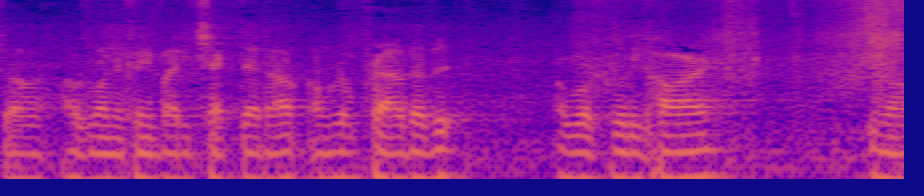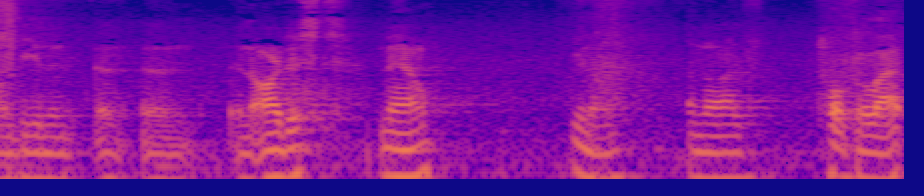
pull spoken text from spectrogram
So I was wondering if anybody checked that out. I'm real proud of it. I worked really hard. You know, I'm being an, an, an artist now you know, I know I've talked a lot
